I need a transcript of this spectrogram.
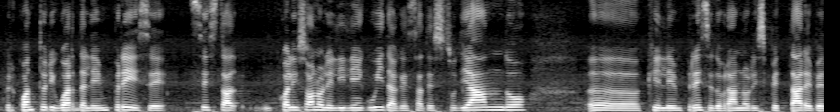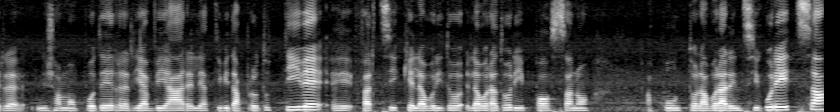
per quanto riguarda le imprese, sta, quali sono le linee guida che state studiando, eh, che le imprese dovranno rispettare per diciamo, poter riavviare le attività produttive e far sì che i lavoratori possano appunto lavorare in sicurezza.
